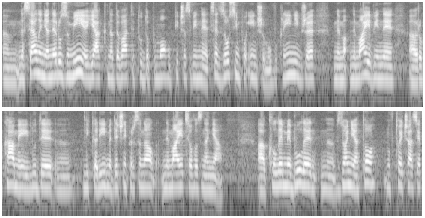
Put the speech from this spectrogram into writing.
ем, населення не розуміє, як надавати ту допомогу під час війни. Це зовсім по-іншому. В Україні вже нема- немає війни е, роками, і люди, е, лікарі, медичний персонал не має цього знання. Коли ми були в зоні АТО, ну в той час, як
